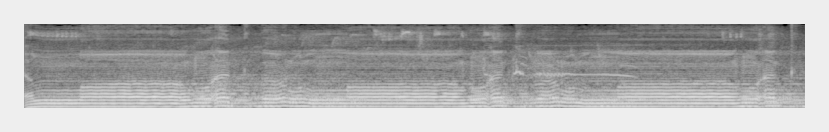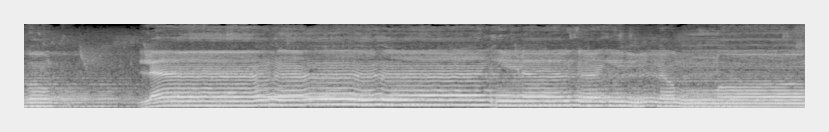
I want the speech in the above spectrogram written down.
الله أكبر الله أكبر الله أكبر لا إله إلا الله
